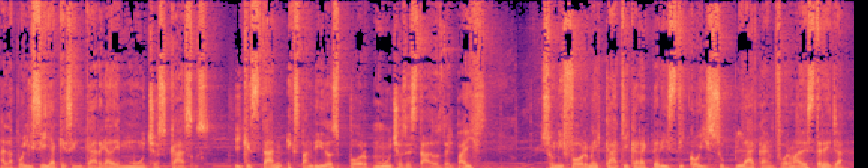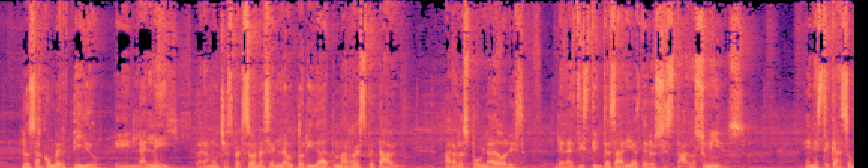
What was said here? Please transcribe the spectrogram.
a la policía que se encarga de muchos casos y que están expandidos por muchos estados del país. Su uniforme khaki característico y su placa en forma de estrella los ha convertido en la ley para muchas personas, en la autoridad más respetable para los pobladores de las distintas áreas de los Estados Unidos. En este caso,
